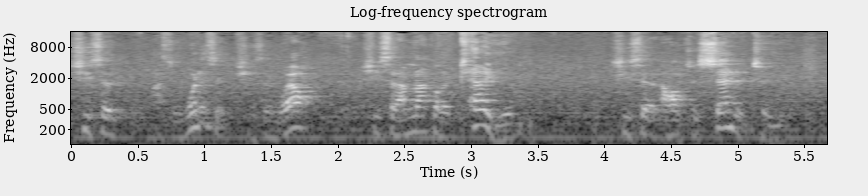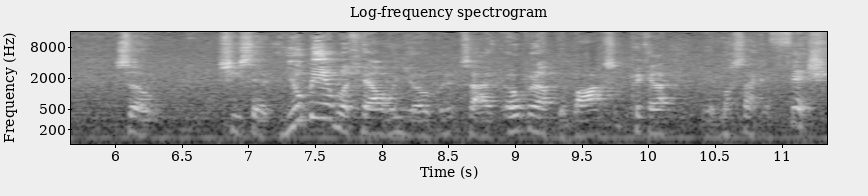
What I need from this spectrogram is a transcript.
She said, I said, what is it? She said, well, she said, I'm not going to tell you. She said, I'll just send it to you. So she said, you'll be able to tell when you open it. So I open up the box and pick it up. It looks like a fish.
